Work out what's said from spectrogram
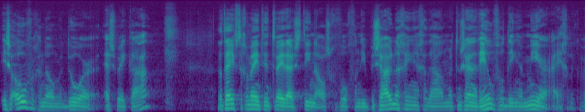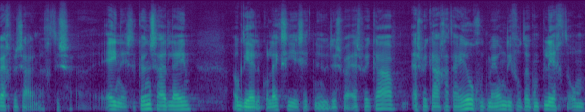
is overgenomen door SBK. Dat heeft de gemeente in 2010 als gevolg van die bezuinigingen gedaan. Maar toen zijn er heel veel dingen meer eigenlijk wegbezuinigd. Dus eh, één is de kunstuitleen. Ook die hele collectie zit nu dus bij SBK. SBK gaat daar heel goed mee om. Die voelt ook een plicht om,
